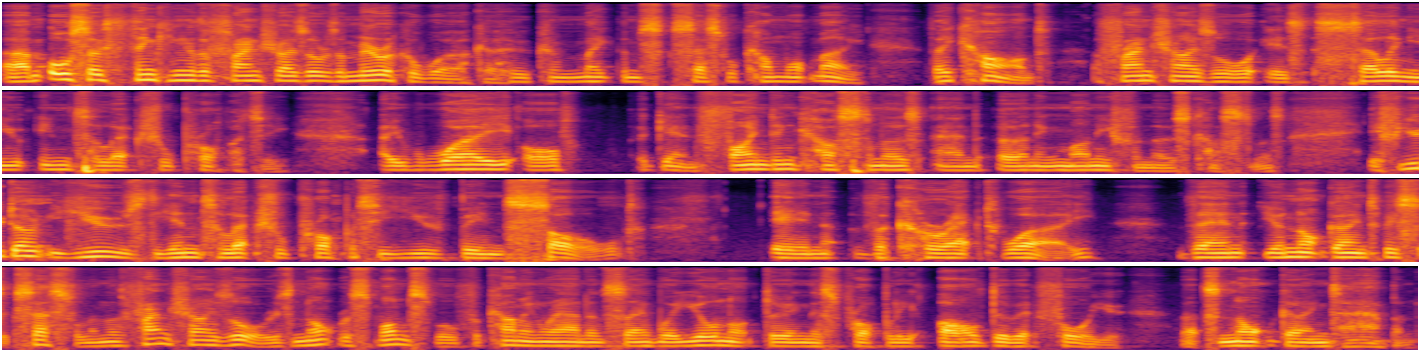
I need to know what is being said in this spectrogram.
Um, also thinking of the franchisor as a miracle worker who can make them successful come what may. They can't. A franchisor is selling you intellectual property, a way of, again, finding customers and earning money from those customers. If you don't use the intellectual property you've been sold in the correct way, then you're not going to be successful. And the franchisor is not responsible for coming around and saying, well, you're not doing this properly, I'll do it for you. That's not going to happen.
